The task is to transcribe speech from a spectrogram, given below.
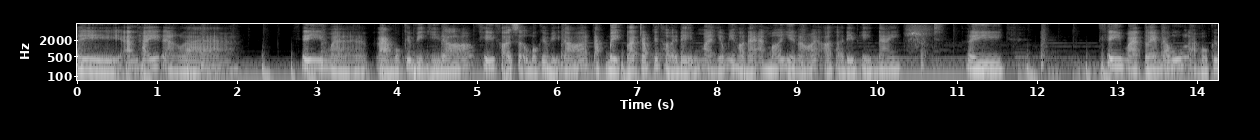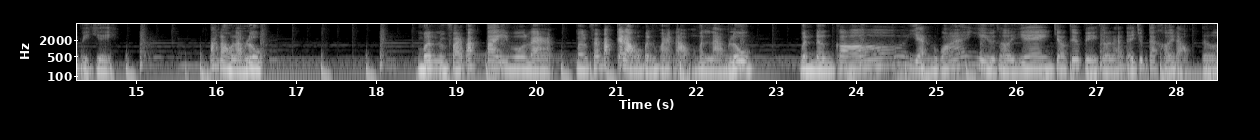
thì anh thấy rằng là khi mà làm một cái việc gì đó, khi khởi sự một cái việc đó, đặc biệt là trong cái thời điểm mà giống như hồi nãy anh mới vừa nói, ở thời điểm hiện nay, thì khi mà tụi em đã muốn làm một cái việc gì, bắt đầu làm luôn. Mình phải bắt tay vô làm, mình phải bắt cái đầu mình hoạt động, mình làm luôn. Mình đừng có dành quá nhiều thời gian cho cái việc, gọi là, để chúng ta khởi động nữa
